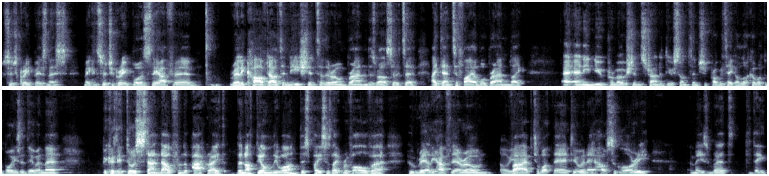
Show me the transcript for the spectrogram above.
such great business, making such a great buzz. They have uh, really carved out a niche into their own brand as well. So it's a identifiable brand. Like any new promotions trying to do something should probably take a look at what the boys are doing there because it does stand out from the pack. Right? They're not the only one. There's places like Revolver who really have their own oh, yeah. vibe to what they're doing at House of Glory, Amazing Red. They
